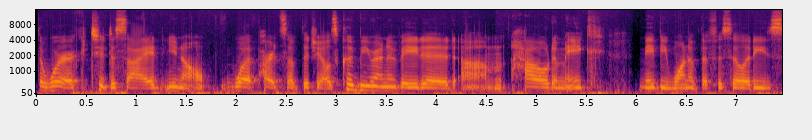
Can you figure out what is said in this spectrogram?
the work to decide, you know, what parts of the jails could be renovated, um, how to make maybe one of the facilities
